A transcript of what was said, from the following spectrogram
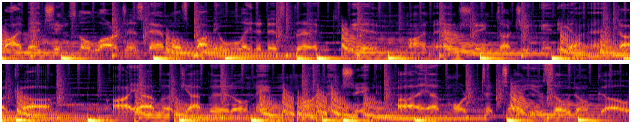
Mymensingh's the largest and most populated district in Mymensingh, touching India and Dhaka. I have a capital named Mymensingh. I have more to tell you, so don't go.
